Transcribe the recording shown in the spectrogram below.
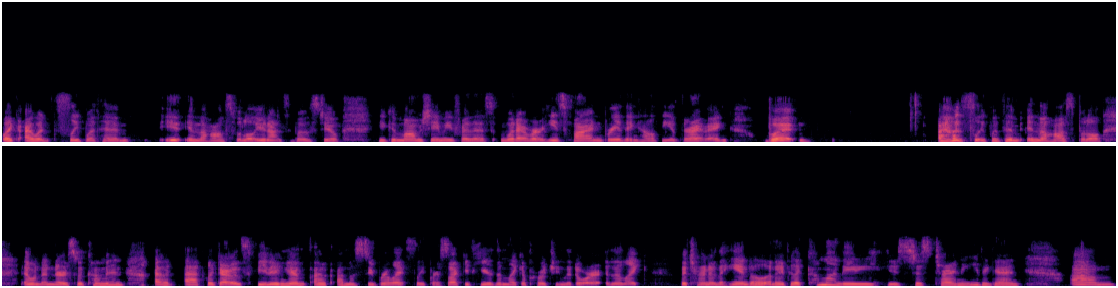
like I would sleep with him in the hospital. You're not supposed to. You can mom shame me for this. Whatever. He's fine, breathing, healthy, and thriving. But I would sleep with him in the hospital. And when a nurse would come in, I would act like I was feeding him. I, am a super light sleeper. So I could hear them like approaching the door and then like the turn of the handle. And I'd be like, come on, baby. He's just trying to eat again. Um,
